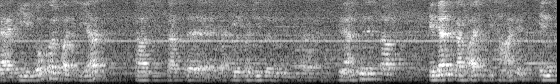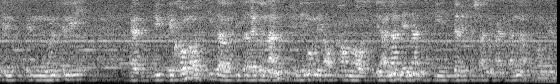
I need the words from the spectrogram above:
äh, die so kolportiert, dass, dass, äh, dass wir von diesem äh, Finanzminister, dem werden sogar falsche Zitate ins, ins, in den Mund gelegt, wir, wir, kommen aus dieser, dieser Resonanz in dem Moment auch kaum raus. In anderen Ländern ist die Berichterstattung ganz anders im Moment.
